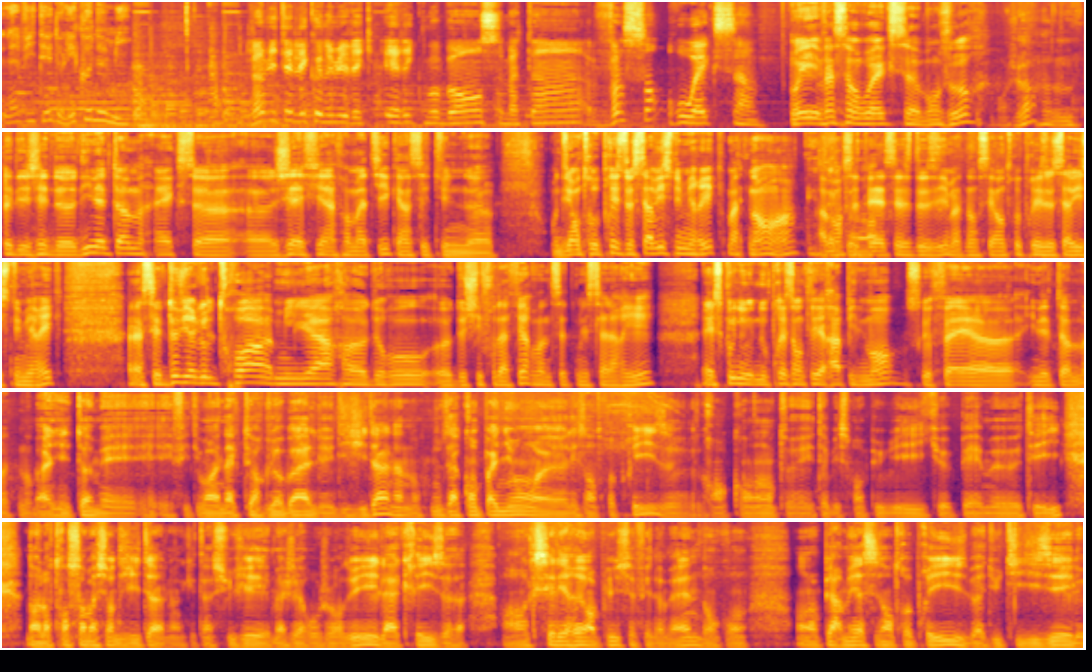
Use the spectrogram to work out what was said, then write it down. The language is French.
L'invité de l'économie. L'invité de l'économie avec Eric Mauban ce matin, Vincent Rouex. Oui, Vincent Rouex, bonjour. Bonjour. PDG de Dinetom, ex euh, GFI Informatique. Hein, c'est une, euh, on dit entreprise de services numériques maintenant. Hein. Avant c'était SS2I, maintenant c'est entreprise de services numériques. Euh, c'est 2,3 milliards d'euros de chiffre d'affaires, 27 000 salariés. Est-ce que vous nous, nous présenter rapidement ce que fait Inetom maintenant? Bah, Inetom est, effectivement un acteur global du digital. Hein, donc nous accompagnons les entreprises, grands comptes, établissements publics, PME, TI, dans leur transformation digitale, hein, qui est un sujet majeur aujourd'hui. La crise a accéléré en plus ce phénomène, donc on, permet à ces entreprises bah, d'utiliser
